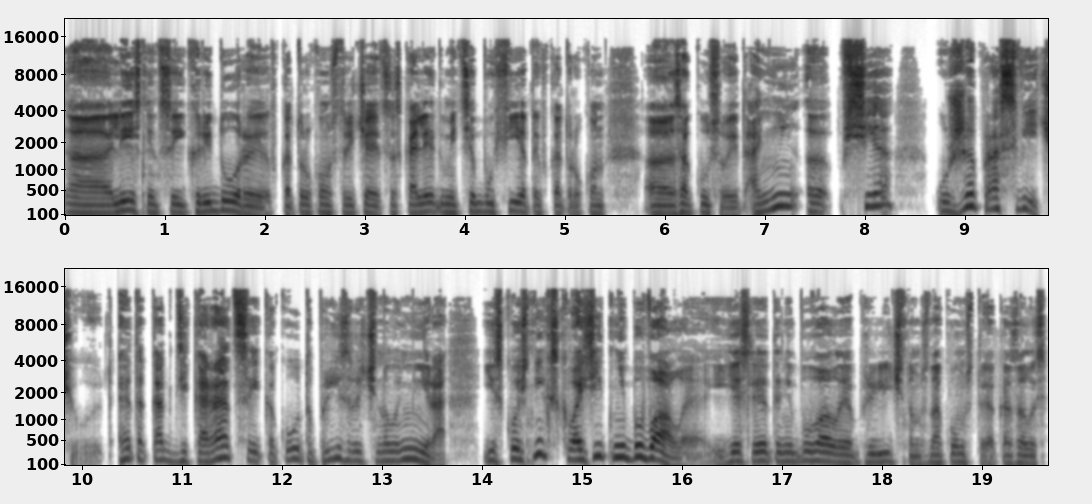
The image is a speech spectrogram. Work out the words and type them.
э, лестницы и коридоры, в которых он встречается с коллегами, те буфеты, в которых он э, закусывает, они э, все уже просвечивают. Это как декорации какого-то призрачного мира, и сквозь них сквозит небывалое. И если это небывалое при личном знакомстве оказалось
